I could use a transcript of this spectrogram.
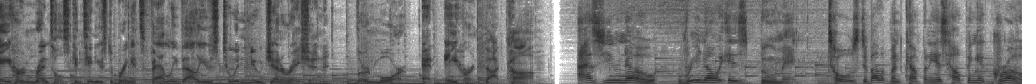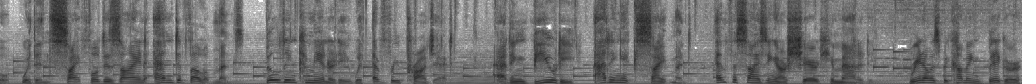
Ahern Rentals continues to bring its family values to a new generation. Learn more at ahern.com. As you know, Reno is booming. Toll's Development Company is helping it grow with insightful design and development, building community with every project, adding beauty, adding excitement, emphasizing our shared humanity. Reno is becoming bigger.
